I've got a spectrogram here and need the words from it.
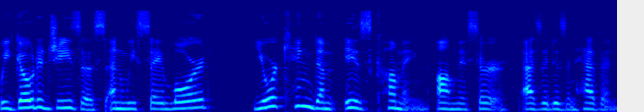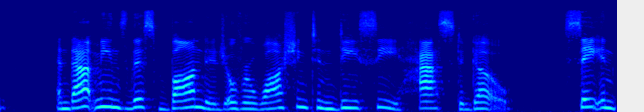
We go to Jesus and we say, Lord, your kingdom is coming on this earth as it is in heaven. And that means this bondage over Washington, D.C. has to go. Satan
